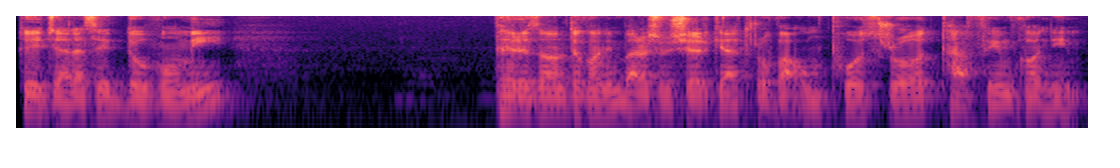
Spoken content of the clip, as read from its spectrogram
توی جلسه دومی پرزنت کنیم براشون شرکت رو و اون پست رو تفهیم کنیم.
